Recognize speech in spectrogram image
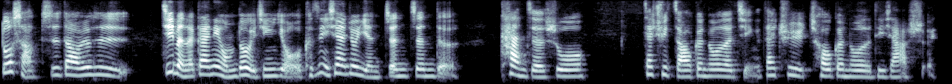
多少知道，就是基本的概念我们都已经有了。可是你现在就眼睁睁的看着说，再去凿更多的井，再去抽更多的地下水，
